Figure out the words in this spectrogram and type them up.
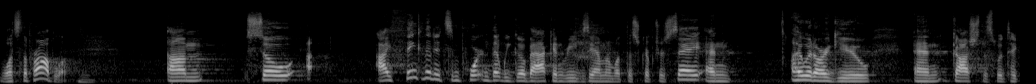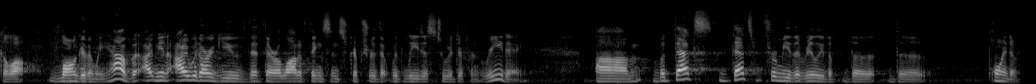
what's the problem? Mm. Um, so I think that it's important that we go back and re examine what the scriptures say. And I would argue, and gosh, this would take a lot longer than we have, but I mean, I would argue that there are a lot of things in scripture that would lead us to a different reading. Um, but that's, that's for me the, really the, the, the point of,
